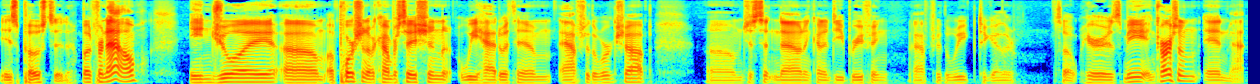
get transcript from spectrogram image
is posted. But for now, enjoy um, a portion of a conversation we had with him after the workshop, um, just sitting down and kind of debriefing after the week together. So here is me and Carson and Matt.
